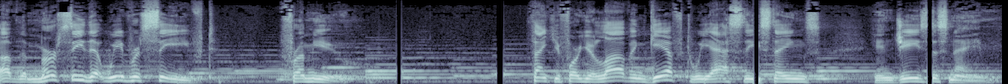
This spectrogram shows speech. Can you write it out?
of the mercy that we've received from you. Thank you for your love and gift. We ask these things in Jesus' name.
